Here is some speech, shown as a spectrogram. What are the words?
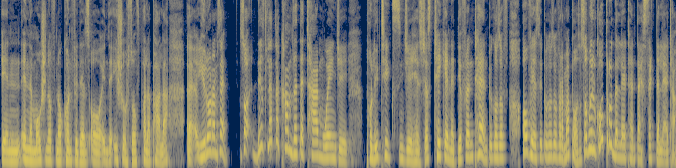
in in the motion of no confidence or in the issues of Phala Phala. Uh, you know what I'm saying? So this letter comes at a time when J, politics J, has just taken a different turn because of obviously because of Ramaphosa. So we'll go through the letter and dissect the letter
